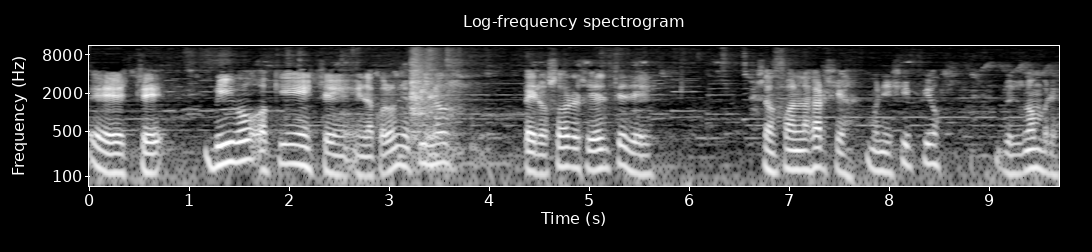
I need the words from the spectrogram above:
Este, vivo aquí este, en la colonia Pinos, pero soy residente de San Juan La Garcia, municipio de su nombre,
